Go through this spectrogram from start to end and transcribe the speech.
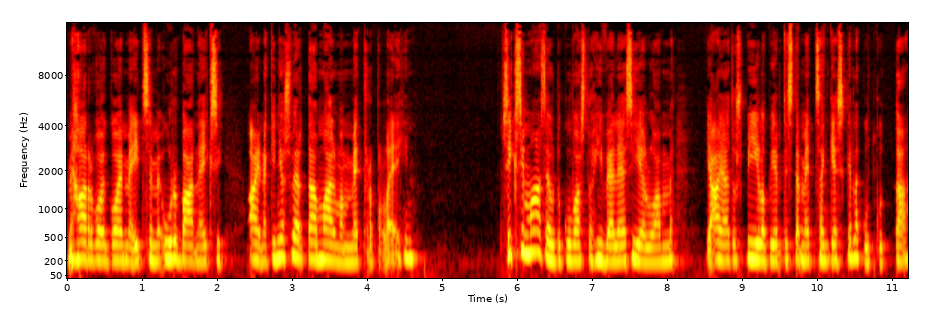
Me harvoin koemme itsemme urbaaneiksi, ainakin jos vertaa maailman metropoleihin. Siksi maaseutukuvasto hivelee sieluamme ja ajatus piilopirtistä metsän keskellä kutkuttaa.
